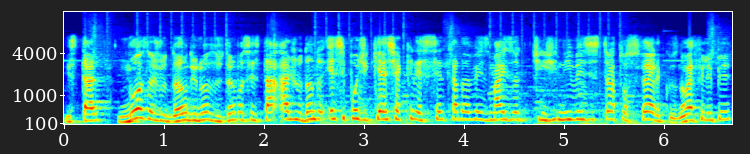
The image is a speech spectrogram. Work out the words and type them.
estar nos ajudando e nos ajudando, você está ajudando esse podcast a crescer cada vez mais, atingir níveis estratosféricos, não é, Felipe?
